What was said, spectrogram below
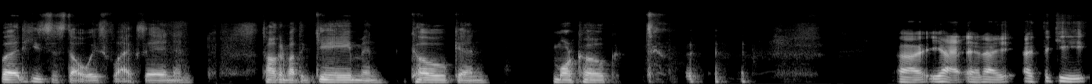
But he's just always flexing and talking about the game and coke and more coke. Uh, yeah, and I I think he,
